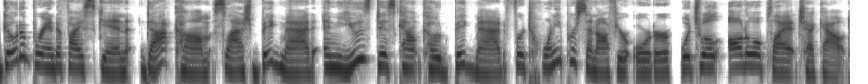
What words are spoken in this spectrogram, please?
Go to brandefyskin.com slash bigmad and use discount code BIGMAD for 20% off your order, which will auto apply at checkout.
